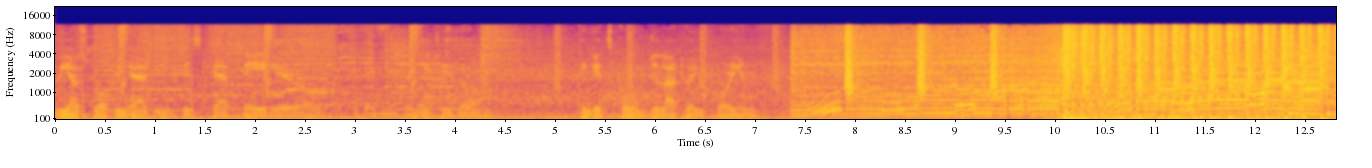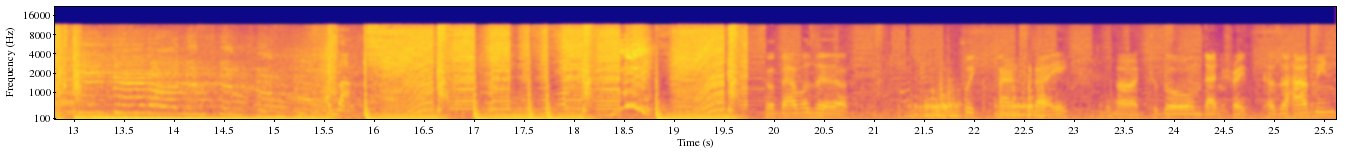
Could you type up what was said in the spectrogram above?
we are stopping at is this cafe here, uh, which is um, I think it's called Gelato Emporium. So that was a quick plan today uh, to go on that trip because I have been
